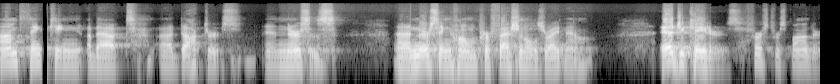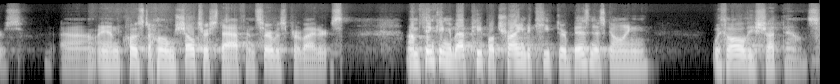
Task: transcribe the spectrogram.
I'm thinking about uh, doctors and nurses, uh, nursing home professionals right now, educators, first responders, uh, and close to home shelter staff and service providers. I'm thinking about people trying to keep their business going with all these shutdowns.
